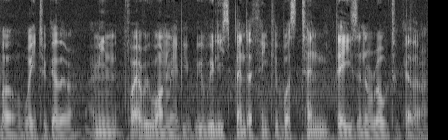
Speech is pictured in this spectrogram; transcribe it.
well way together. I mean, for everyone, maybe we really spent. I think it was ten days in a row together,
